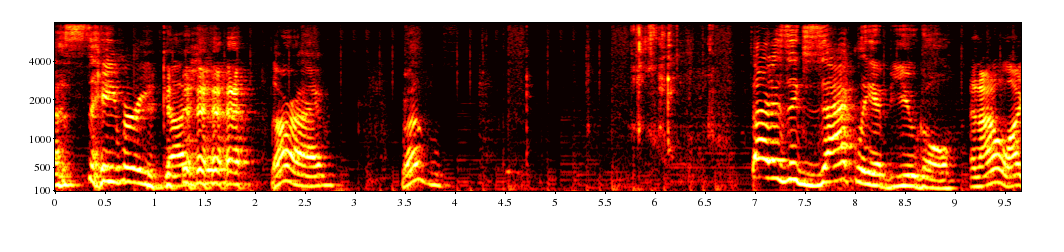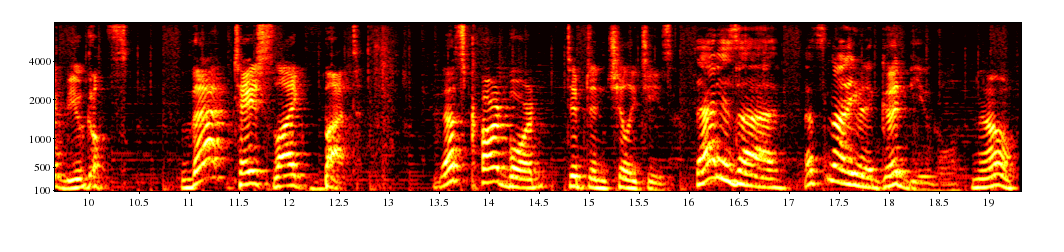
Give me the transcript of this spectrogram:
a savory gusher. All right. Well, that is exactly a bugle. And I don't like bugles. That tastes like butt. That's cardboard dipped in chili cheese. That is a, that's not even a good bugle. No.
